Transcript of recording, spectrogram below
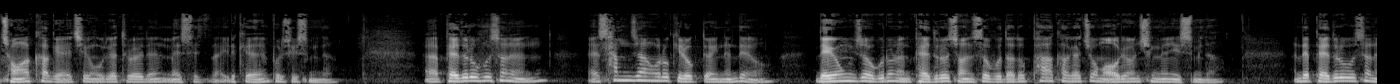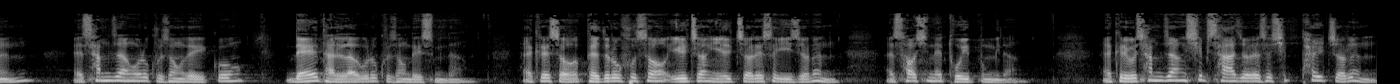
정확하게 지금 우리가 들어야 되는 메시지다. 이렇게 볼 수 있습니다. 아, 베드로 후서는 3장으로 기록되어 있는데요. 내용적으로는 베드로 전서보다도 파악하기가 좀 어려운 측면이 있습니다. 그런데 베드로 후서는 3장으로 구성되어 있고 네 단락으로 구성되어 있습니다. 아, 그래서 베드로 후서 1장 1절에서 2절은 서신의 도입부입니다. 아, 그리고 3장 14절에서 18절은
